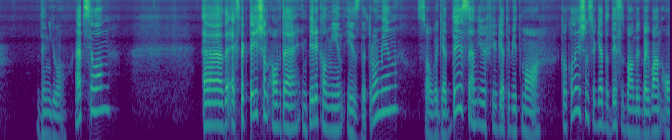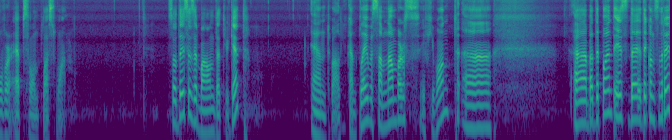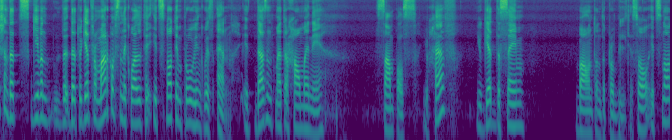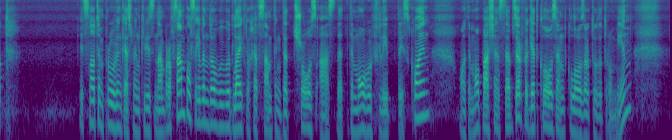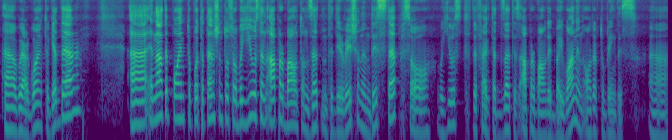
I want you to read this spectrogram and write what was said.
the new epsilon. Uh, the expectation of the empirical mean is the true mean. So we get this, and if you get a bit more calculations, you get that this is bounded by 1 over epsilon plus 1. So this is a bound that you get. And, well, you can play with some numbers if you want. Uh, uh, but the point is the, the concentration that's given th that we get from Markov's inequality, it's not improving with n. It doesn't matter how many samples you have, you get the same bound on the probability. So it's not it's not improving as we increase the number of samples, even though we would like to have something that shows us that the more we flip this coin, or the more patients they observe, we get closer and closer to the true mean. Uh, we are going to get there. Uh, another point to put attention to, so we used an upper bound on z in the derivation in this step. So we used the fact that z is upper bounded by 1 in order to bring this uh,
